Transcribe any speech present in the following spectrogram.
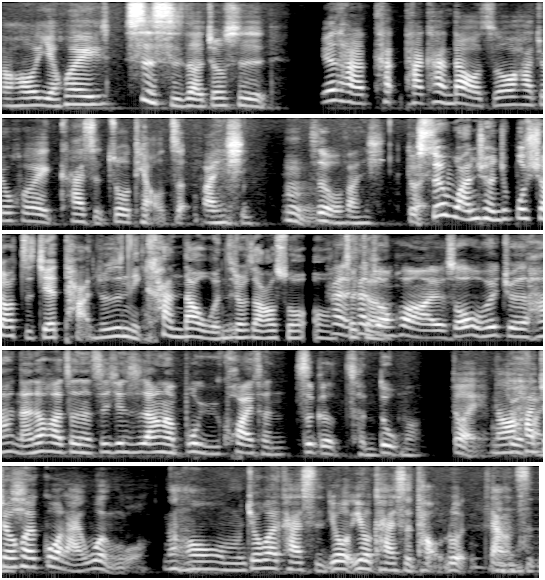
然后也会适时的，就是因为他看他看到了之后，他就会开始做调整。反省，嗯，自我反省，对所以完全就不需要直接谈，就是你看到文字就知道说，哦，看这个看状况啊。有时候我会觉得，哈，难道他真的这件事让他不愉快成这个程度吗？对，然后他就会过来问我，然后我们就会开始又又开始讨论这样子。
